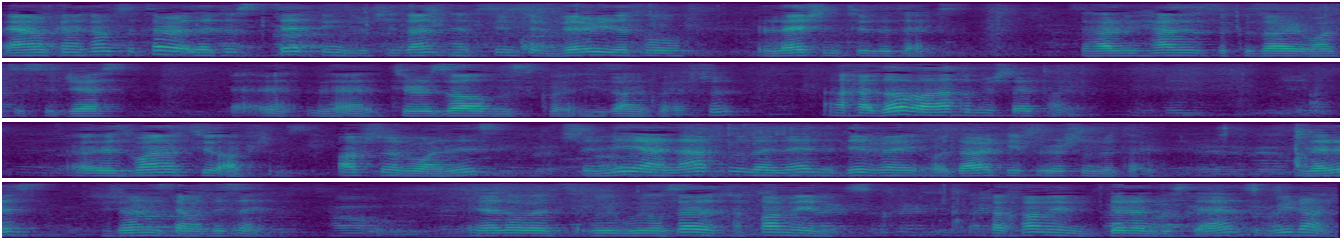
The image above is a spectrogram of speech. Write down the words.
and when it comes to Torah, they just said things which don't have, seem to have very little relation to the text. So, how, do we, how does the Kuzari want to suggest uh, uh, to resolve this his own question? Uh, there's one of two options. Option number one is That is, we don't understand what they're saying. In other words, we, will say that Chachamim, Chachamim did understand, we don't.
